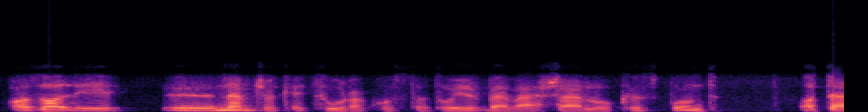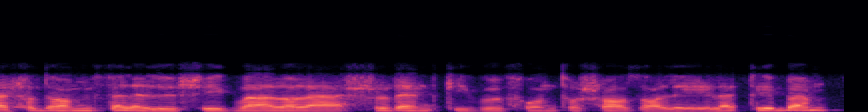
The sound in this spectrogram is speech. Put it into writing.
Az Allé nem csak egy szórakoztató és bevásárlóközpont. A társadalmi felelősségvállalás rendkívül fontos az Allé életében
